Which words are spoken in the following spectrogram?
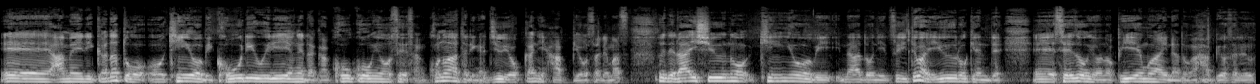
えー、アメリカだと金曜日小売売上高、高工業生産、このあたりが14日に発表されます。それで来週の金曜日などについては、ユーロ圏で、えー、製造業の PMI などが発表される。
